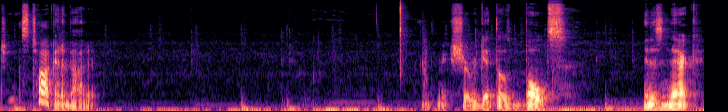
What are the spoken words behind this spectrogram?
Just talking about it. Make sure we get those bolts in his neck.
